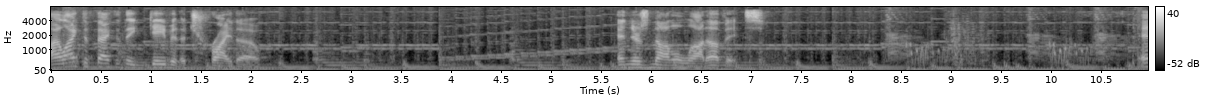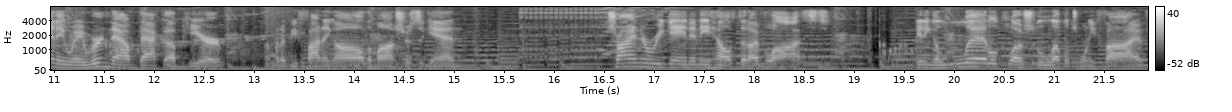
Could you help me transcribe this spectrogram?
I like the fact that they gave it a try, though. And there's not a lot of it. Anyway, we're now back up here. I'm to be fighting all the monsters again. Trying to regain any health that I've lost. Getting a little closer to level 25.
